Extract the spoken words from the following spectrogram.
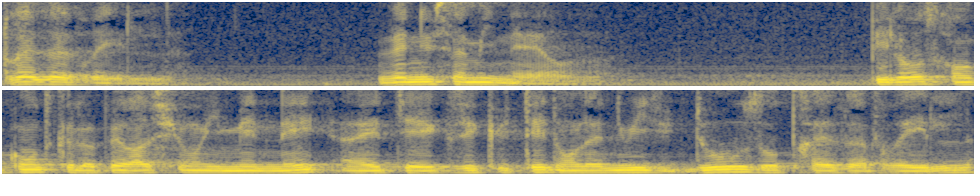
13 avril. Vénus à Minerve. Pylos rend compte que l'opération Hyménée a été exécutée dans la nuit du 12 au 13 avril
